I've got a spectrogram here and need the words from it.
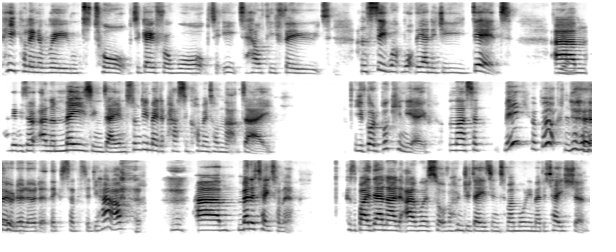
people in a room to talk, to go for a walk, to eat healthy food, and see what what the energy did. Yeah. Um, and it was a, an amazing day. And somebody made a passing comment on that day. You've got a book in you, and I said, "Me, a book? No, no, no, I don't think so." They said, "You have." um, meditate on it because by then I'd, I was sort of 100 days into my morning meditation.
